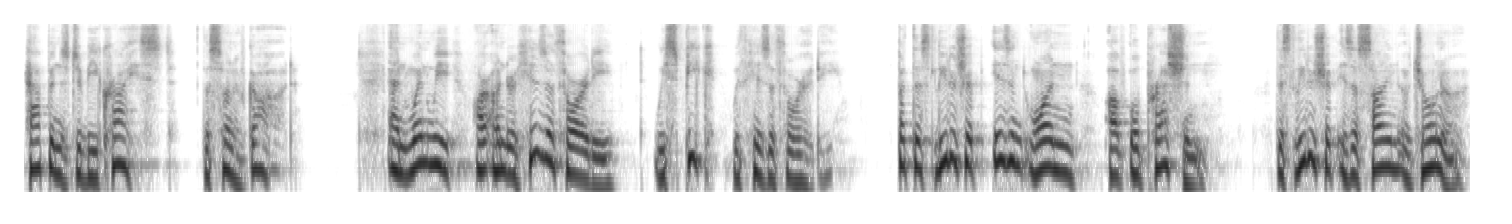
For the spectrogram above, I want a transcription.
happens to be Christ, the Son of God. And when we are under his authority, we speak with his authority. But this leadership isn't one of oppression. This leadership is a sign of Jonah,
